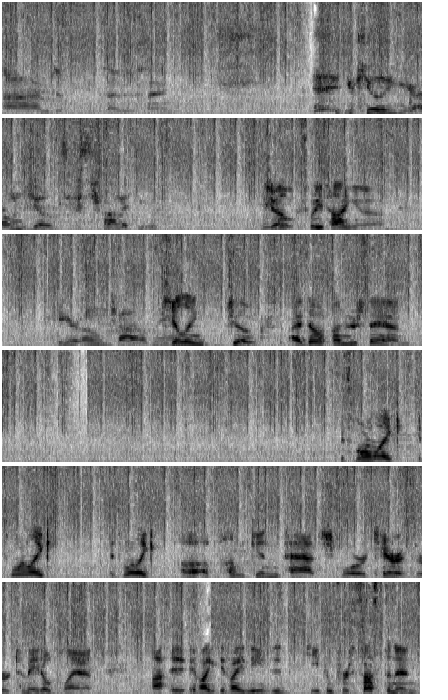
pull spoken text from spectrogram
I'm just, I'm just saying. you killing your own jokes. What's wrong with you? Jokes? What are you talking about? To your own child, man. Killing jokes. I don't understand. It's more like it's more like it's more like a, a pumpkin patch or carrots or tomato plant. Uh, if I if I need to keep them for sustenance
